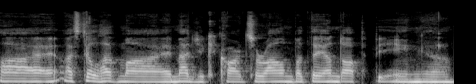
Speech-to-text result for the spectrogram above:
I I still have my magic cards around, but they end up being uh,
